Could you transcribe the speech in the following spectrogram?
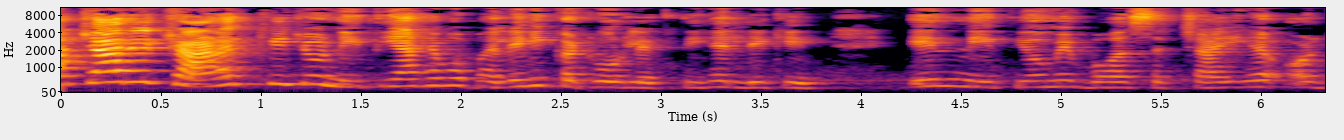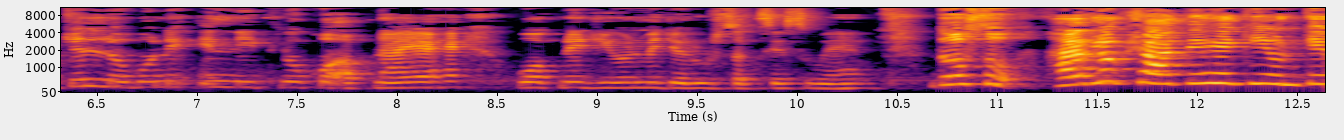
आचार्य चाणक्य की जो नीतियाँ हैं, वो भले ही कठोर लगती है, लेकिन इन नीतियों में बहुत सच्चाई है और जिन लोगों ने इन नीतियों को अपनाया है, वो अपने जीवन में ज़रूर सक्सेस हुए हैं। दोस्तों, हर लोग चाहते हैं कि उनके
